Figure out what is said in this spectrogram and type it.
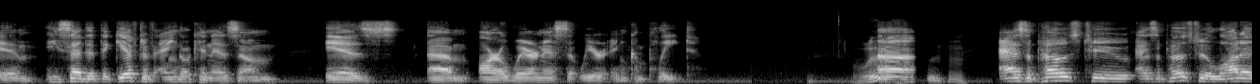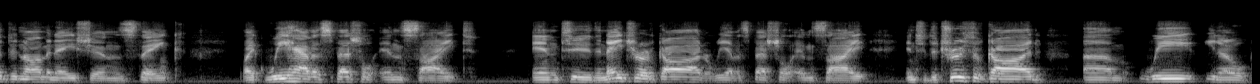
um, he said that the gift of Anglicanism is um, our awareness that we are incomplete. Um, hmm. As opposed to as opposed to a lot of denominations think like we have a special insight into the nature of God, or we have a special insight into the truth of God um, we, you know,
